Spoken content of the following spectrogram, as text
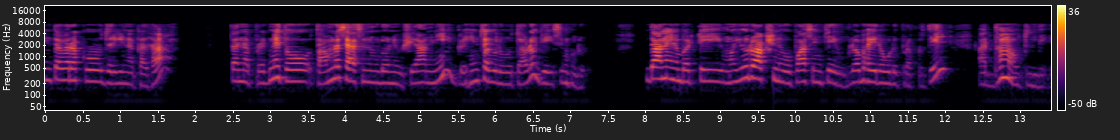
ఇంతవరకు జరిగిన కథ తన ప్రజ్ఞతో తామ్రశాసనంలోని విషయాన్ని గ్రహించగలుగుతాడు జయసింహుడు. దానిని బట్టి మయూరాక్షిని ఉపాసించే ఉగ్రభైరవుడి ప్రకృతి అర్థం అవుతుంది.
